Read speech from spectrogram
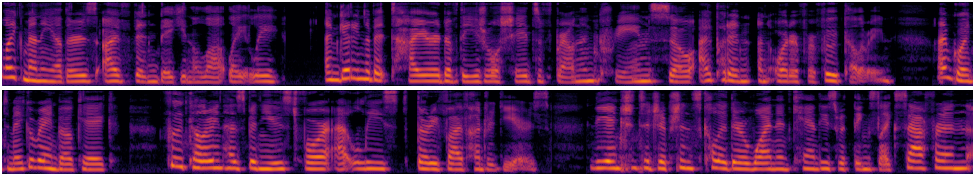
Like many others, I've been baking a lot lately. I'm getting a bit tired of the usual shades of brown and cream, so I put in an order for food coloring. I'm going to make a rainbow cake. Food coloring has been used for at least 3,500 years. The ancient Egyptians colored their wine and candies with things like saffron,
